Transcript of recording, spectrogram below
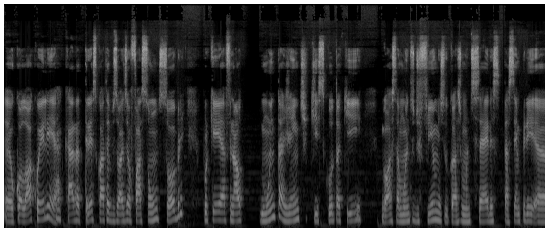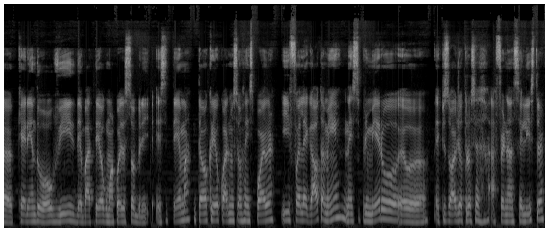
eu coloco ele a cada três, quatro episódios eu faço um sobre, porque afinal muita gente que escuta aqui gosta muito de filmes, gosta muito de séries, tá sempre uh, querendo ouvir, debater alguma coisa sobre esse tema. Então eu criei o quadro Missão Sem Spoiler e foi legal também. Nesse primeiro eu, episódio eu trouxe a Fernanda Celister,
